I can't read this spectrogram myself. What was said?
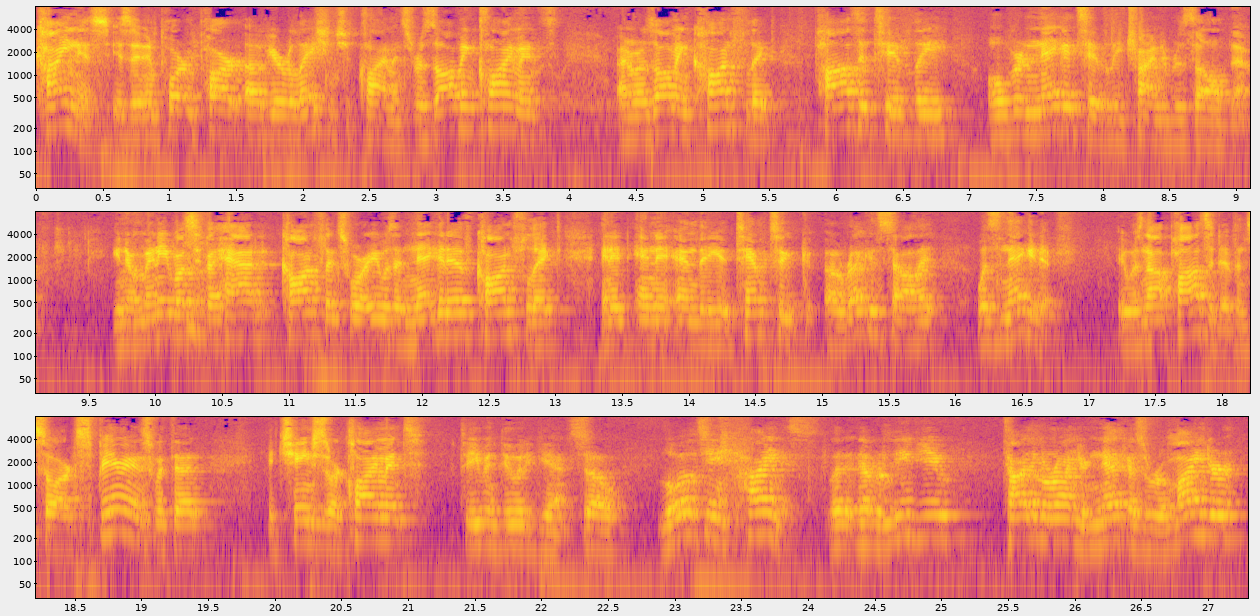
Kindness is an important part of your relationship climates. Resolving climates and resolving conflict positively over negatively trying to resolve them. You know, many of us have had conflicts where it was a negative conflict, and, it, and, it, and the attempt to uh, reconcile it was negative. It was not positive. And so our experience with that, it changes our climate, to even do it again. So, loyalty and kindness, let it never leave you. Tie them around your neck as a reminder.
